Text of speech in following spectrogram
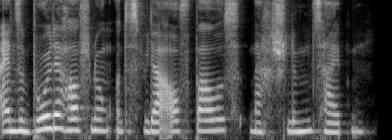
Ein Symbol der Hoffnung und des Wiederaufbaus nach schlimmen Zeiten.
